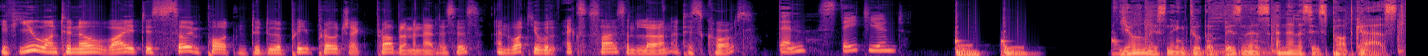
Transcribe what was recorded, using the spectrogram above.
If you want to know why it is so important to do a pre-project problem analysis and what you will exercise and learn at this course, then stay tuned. You're listening to the Business Analysis Podcast,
